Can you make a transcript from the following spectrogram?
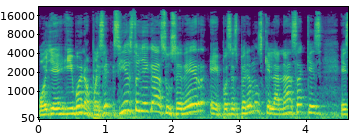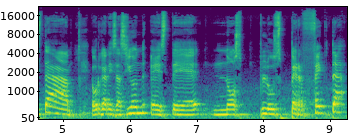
Oye, y bueno, pues eh, si esto llega a suceder, eh, pues esperemos que la NASA, que es esta organización este, nos plus perfecta,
